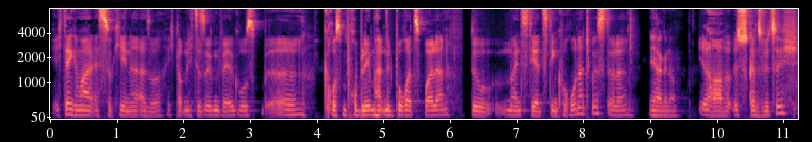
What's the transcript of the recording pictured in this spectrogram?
Ich denke mal, es ist okay, ne? Also ich glaube nicht, dass irgendwer groß äh, großen Problem hat mit Borat-Spoilern. Du meinst jetzt den Corona-Twist, oder? Ja, genau. Ja, ist ganz witzig.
